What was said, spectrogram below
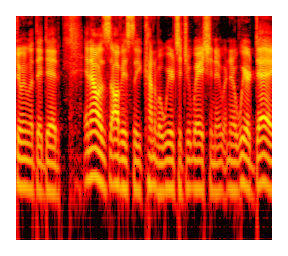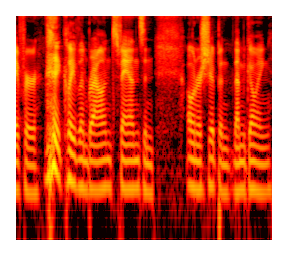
doing what they did. And that was obviously kind of a weird situation and a weird day for Cleveland Browns fans and ownership and them going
